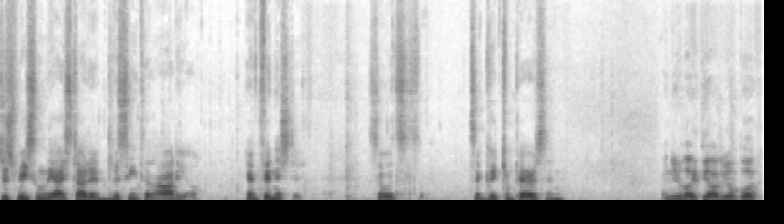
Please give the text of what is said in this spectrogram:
just recently I started listening to the audio, and finished it. So it's it's a good comparison. And you like the audiobook?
